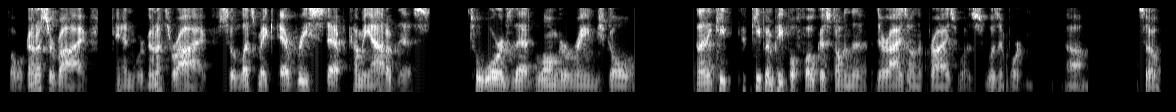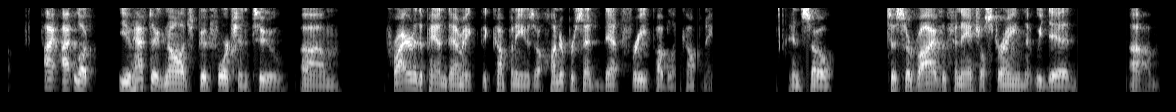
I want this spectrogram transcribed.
but we're going to survive and we're going to thrive. So let's make every step coming out of this towards that longer range goal and I think keep, keeping people focused on the their eyes on the prize was was important. Um, so, I, I, look. You have to acknowledge good fortune too. Um, prior to the pandemic, the company was a hundred percent debt free public company, and so to survive the financial strain that we did um,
